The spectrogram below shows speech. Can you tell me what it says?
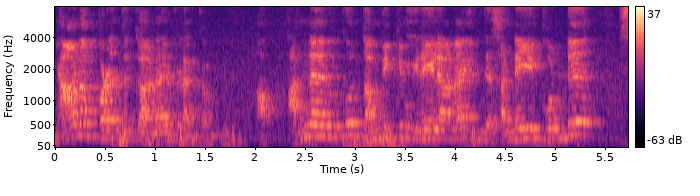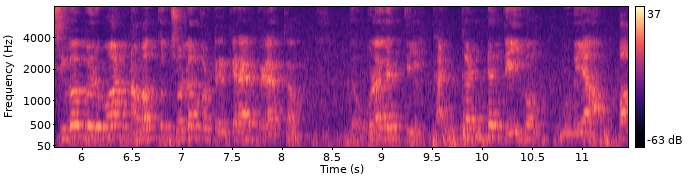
ஞானப்பழத்துக்கான விளக்கம். அப்- அண்ணனுக்கும் தம்பிக்கும் இடையிலான இந்த சண்டையை கொண்டு சிவபெருமான் நமக்கு சொல்லப்பட்டிருக்கிற விளக்கம். இந்த உலகத்தில் கண்கண்ட தெய்வம் உன்னுடைய அப்பா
